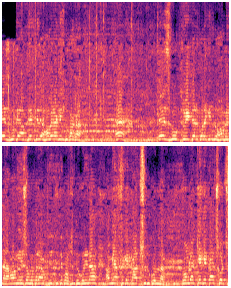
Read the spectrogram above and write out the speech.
ফেসবুকে আপডেট দিলে হবে না কিন্তু, কাকা। হ্যাঁ? ফেসবুক টুইটার করে কিন্তু হবে না। আমি এসব ব্যাপারে আপডেট দিতে পছন্দ করি না। আমি আজ থেকে কাজ শুরু করলাম। তোমরা কে কে কাজ করছ?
